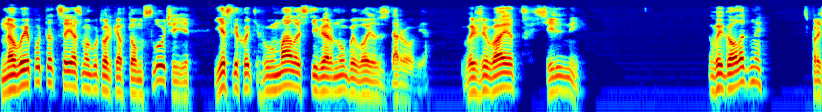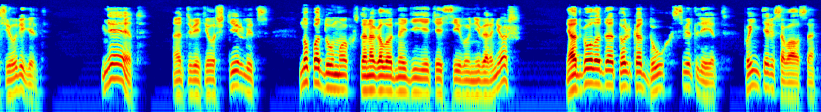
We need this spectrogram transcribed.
но выпутаться я смогу только в том случае, если хоть в малости верну былое здоровье. Выживает сильный. — Вы голодны? — спросил Ригельд. — Нет, — ответил Штирлиц, но, подумав, что на голодной диете силу не вернешь, и от голода только дух светлеет, поинтересовался. —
